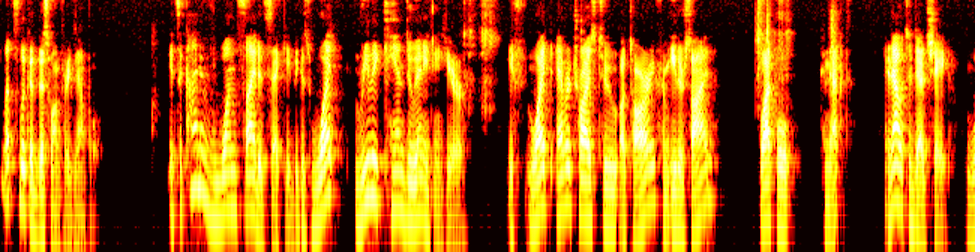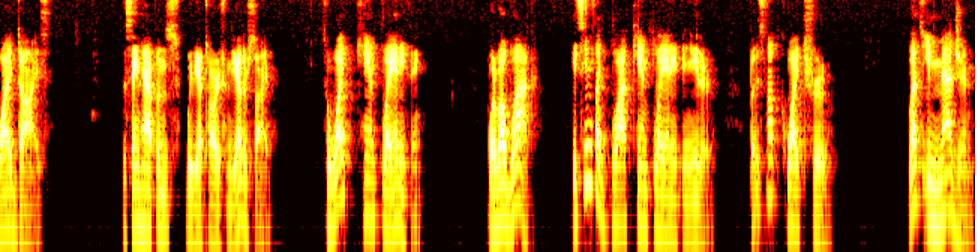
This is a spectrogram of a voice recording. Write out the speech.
Let's look at this one for example. It's a kind of one-sided seki because white really can't do anything here. If white ever tries to Atari from either side, black will connect, and now it's a dead shape. White dies. The same happens with the Atari from the other side. So white can't play anything. What about black? It seems like black can't play anything either but it's not quite true. Let's imagine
